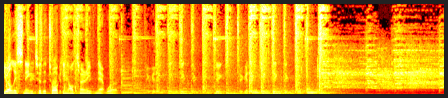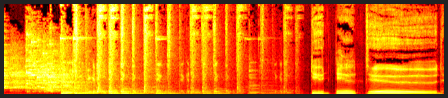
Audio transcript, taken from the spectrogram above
You're listening to the Talking Alternative Network. Dude, Dude. dude.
